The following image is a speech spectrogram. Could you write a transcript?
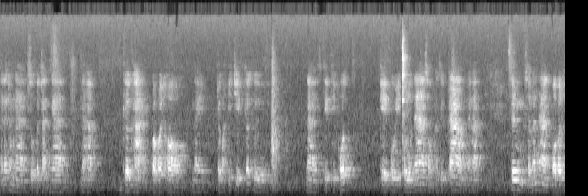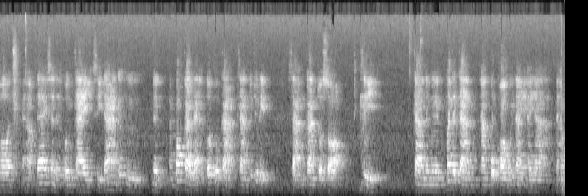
คณะทำงานศูนประสานงานนะครับ เครือข่ายปปทในจังหวัดพิจิตรก็คือนายสิทธิพจน์เกตปุยโคโรนา 2019 นะครับ ซึ่งสำนักงานปปทนะครับ ได้เสนอกลไก 4 ด้านก็คือ 1. การป้องกันและลดโอกาสการทุจริต 3. การตรวจสอบ 4. การดำเนินมาตรการทางปกครองวินัยอาญานะครับ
